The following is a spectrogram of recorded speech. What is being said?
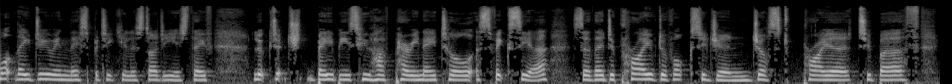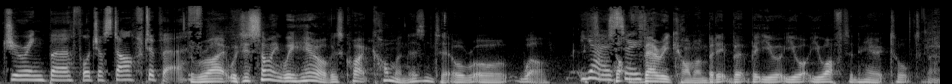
what they do in this particular study is they've looked at ch- babies who have perinatal asphyxia, so they're deprived of oxygen just prior to birth, during birth, or just after birth. Right, which is something we hear of. It's quite common, isn't it? Or, or well, it's, Yeah, it's not so- very common, but it, but, but you, you, you often hear it talked about.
